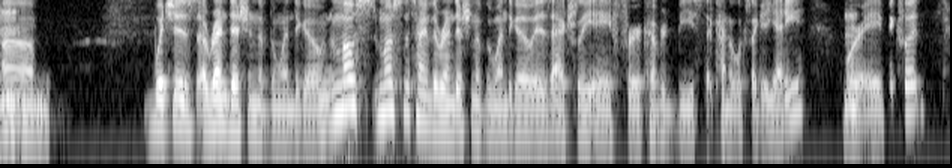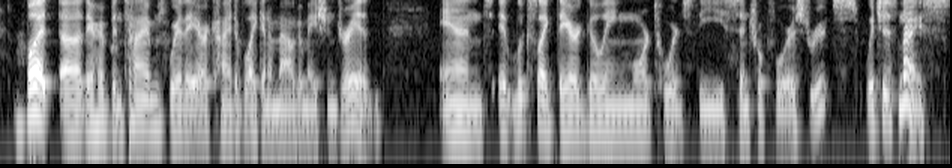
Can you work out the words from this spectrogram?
um, which is a rendition of the Wendigo. Most most of the time, the rendition of the Wendigo is actually a fur covered beast that kind of looks like a yeti or a Bigfoot. But uh, there have been times where they are kind of like an amalgamation dread. And it looks like they are going more towards the Central Forest routes, which is nice.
